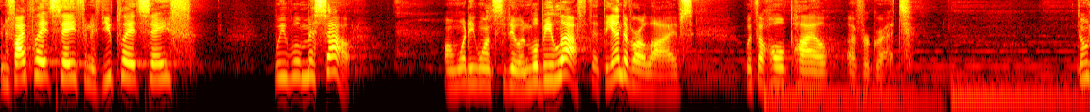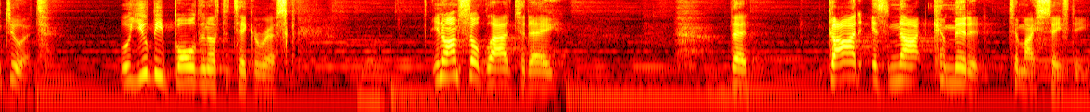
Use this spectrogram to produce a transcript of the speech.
And if I play it safe and if you play it safe, we will miss out on what He wants to do. And we'll be left at the end of our lives with a whole pile of regret. Don't do it. Will you be bold enough to take a risk? You know, I'm so glad today that God is not committed to my safety.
